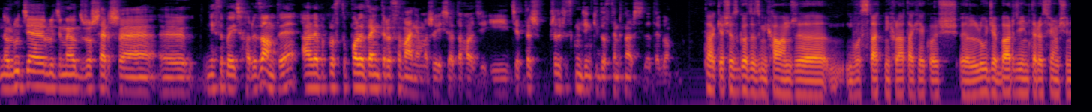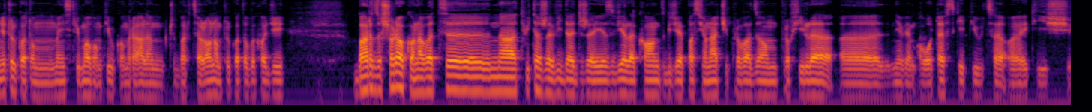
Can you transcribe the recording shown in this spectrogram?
no ludzie, ludzie mają dużo szersze, y, nie chcę powiedzieć horyzonty, ale po prostu pole zainteresowania może jeśli o to chodzi i też przede wszystkim dzięki dostępności do tego. Tak, ja się zgodzę z Michałem, że w ostatnich latach jakoś y, ludzie bardziej interesują się nie tylko tą mainstreamową piłką Realem czy Barceloną, tylko to wychodzi bardzo szeroko. Nawet y, na Twitterze widać, że jest wiele kont, gdzie pasjonaci prowadzą profile, e, nie wiem, o łotewskiej piłce, o jakiejś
